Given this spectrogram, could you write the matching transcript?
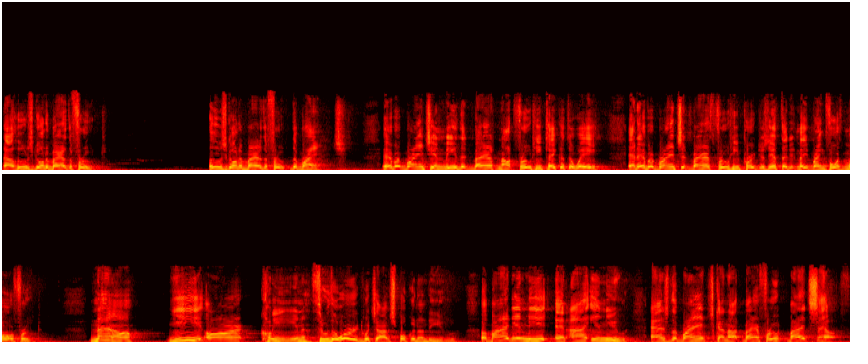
Now, who's going to bear the fruit? Who's going to bear the fruit? The branch. Every branch in me that beareth not fruit, he taketh away. And every branch that beareth fruit, he purges it, that it may bring forth more fruit. Now, ye are clean through the word which I have spoken unto you. Abide in me, and I in you. As the branch cannot bear fruit by itself.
